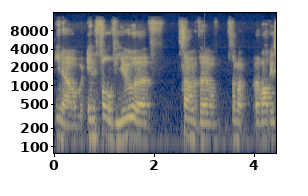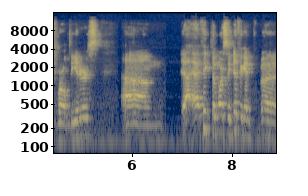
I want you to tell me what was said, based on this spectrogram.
you know, in full view of some of the some of, of all these world leaders. Um, I, I, think the more significant uh,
